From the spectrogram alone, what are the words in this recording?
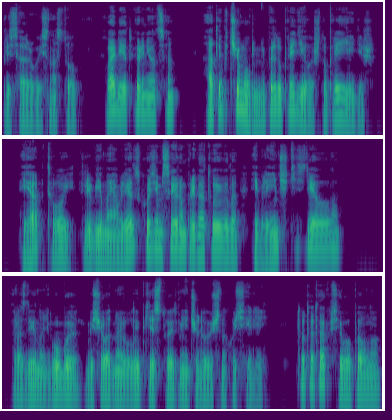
присаживаясь на стол. В обед вернется. А ты почему не предупредила, что приедешь? Я б твой любимый омлет с козьим сыром приготовила и блинчики сделала. Раздвинуть губы в еще одной улыбке стоит мне чудовищных усилий. Тут и так всего полно.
